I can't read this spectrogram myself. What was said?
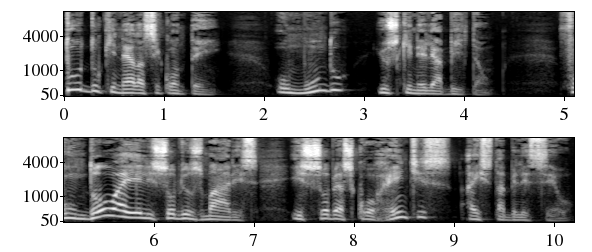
tudo o que nela se contém, o mundo e os que nele habitam. Fundou a ele sobre os mares e sobre as correntes a estabeleceu.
